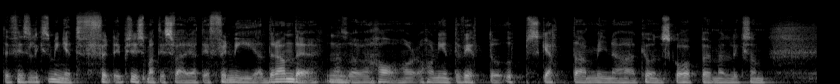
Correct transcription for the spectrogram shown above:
Det finns liksom inget, för, det är precis som att i Sverige att det är förnedrande. Mm. Alltså, ha, har, har ni inte vett att uppskatta mina kunskaper? Men liksom, Eh,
